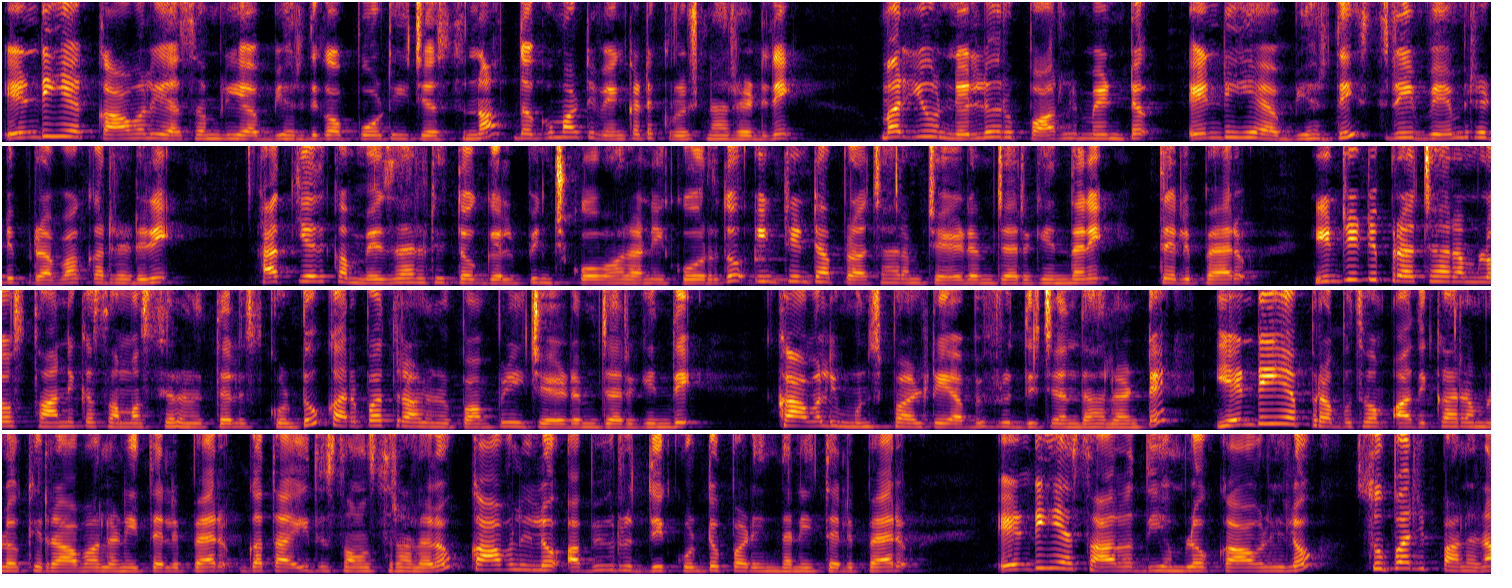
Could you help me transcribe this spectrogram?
ఎన్డీఏ కావలి అసెంబ్లీ అభ్యర్థిగా పోటీ చేస్తున్న దగ్గుమాటి వెంకట కృష్ణారెడ్డిని మరియు నెల్లూరు పార్లమెంట్ ఎన్డీఏ అభ్యర్థి శ్రీ వేమిరెడ్డి ప్రభాకర్ రెడ్డిని అత్యధిక మెజారిటీతో గెలిపించుకోవాలని కోరుతూ ఇంటింటా ప్రచారం చేయడం జరిగిందని తెలిపారు. ఇంటింటి ప్రచారంలో స్థానిక సమస్యలను తెలుసుకుంటూ కరపత్రాలను పంపిణీ చేయడం జరిగింది. కావలి మున్సిపాలిటీ అభివృద్ధి చెందాలంటే ఎన్డీఏ ప్రభుత్వం అధికారంలోకి రావాలని తెలిపారు. గత ఐదు సంవత్సరాలలో కావలిలో అభివృద్ధి కుంటుపడిందని తెలిపారు. ఎన్డీఏ సారథ్యంలో కావలిలో సుపరిపాలన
